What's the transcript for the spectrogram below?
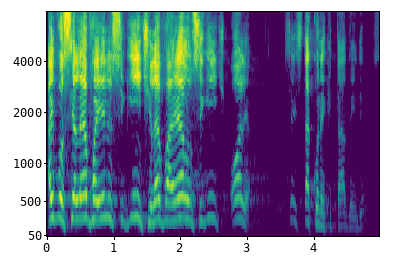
Aí você leva ele o seguinte, leva ela o seguinte: olha, você está conectado em Deus?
